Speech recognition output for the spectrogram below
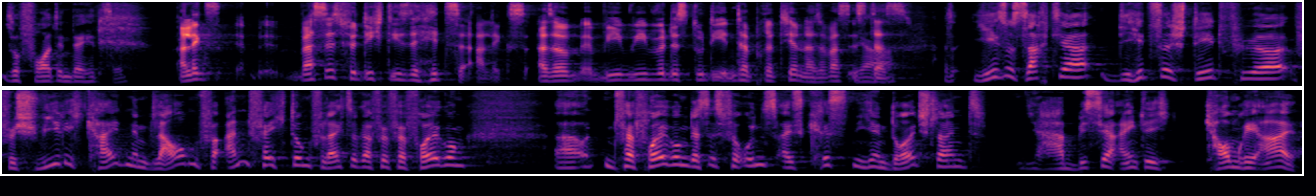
sofort in der Hitze. Alex, was ist für dich diese Hitze, Alex? Also wie, wie würdest du die interpretieren? Also was ist Ja. das? Also Jesus sagt ja, die Hitze steht für, für Schwierigkeiten im Glauben, für Anfechtung, vielleicht sogar für Verfolgung. Äh, Und Verfolgung, das ist für uns als Christen hier in Deutschland ja bisher eigentlich kaum real.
